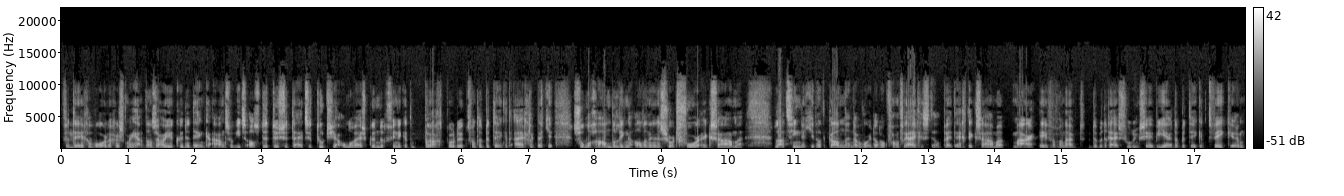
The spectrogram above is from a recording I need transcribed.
vertegenwoordigers. Maar ja, dan zou je kunnen denken aan zoiets als de tussentijdse toets. Ja, onderwijskundig vind ik het een prachtproduct. Want het betekent eigenlijk dat je sommige handelingen al in een soort voorexamen laat zien dat je dat kan. En daar word je dan ook van vrijgesteld bij het echt examen. Maar even vanuit de bedrijfsvoering CBR, dat betekent twee keer een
